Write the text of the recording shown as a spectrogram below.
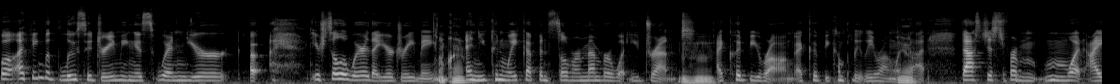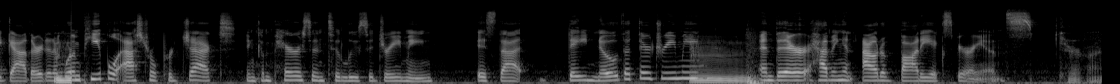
Well, I think with lucid dreaming is when you're uh, you're still aware that you're dreaming, Okay. and you can wake up and still remember what you dreamt. I could be wrong. I could be completely wrong with Yeah. that. That's just from what I gathered. And when people astral project, in comparison to lucid dreaming, is that they know that they're dreaming mm. and they're having an out of body experience Terrifying.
